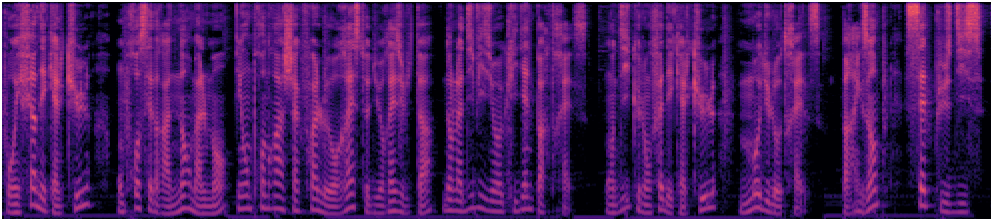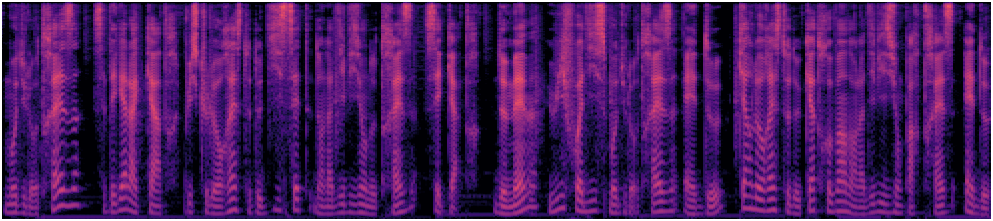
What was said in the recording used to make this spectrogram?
Pour y faire des calculs, on procédera normalement et on prendra à chaque fois le reste du résultat dans la division euclidienne par 13. On dit que l'on fait des calculs modulo 13. Par exemple, 7 plus 10 modulo 13, c'est égal à 4, puisque le reste de 17 dans la division de 13, c'est 4. De même, 8 fois 10 modulo 13 est 2, car le reste de 80 dans la division par 13 est 2.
